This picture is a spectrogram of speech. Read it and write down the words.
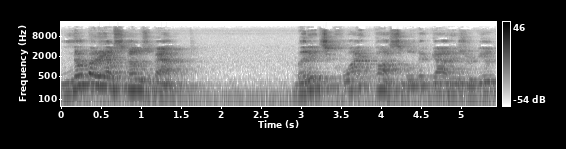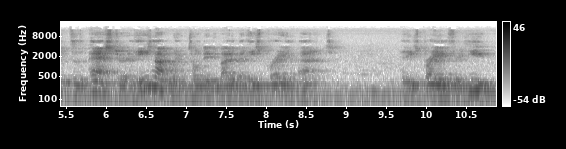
nobody else knows about it. But it's quite possible that God has revealed it to the pastor, and he's not went and told anybody, but he's praying about it. And he's praying for you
